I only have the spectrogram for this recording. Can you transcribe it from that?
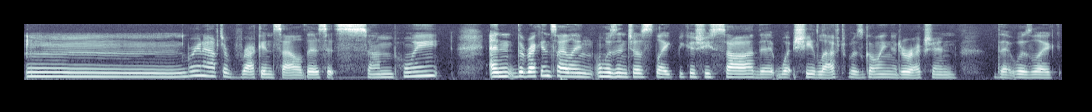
mm, we're gonna have to reconcile this at some point. And the reconciling wasn't just like because she saw that what she left was going a direction that was like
